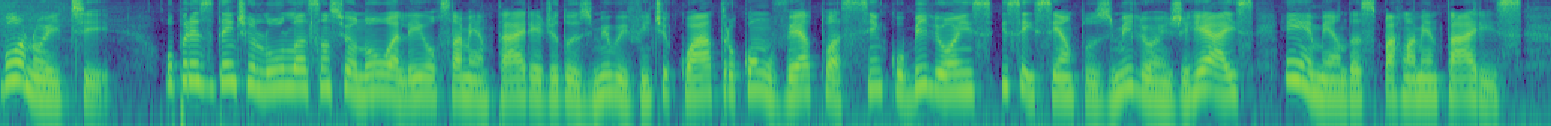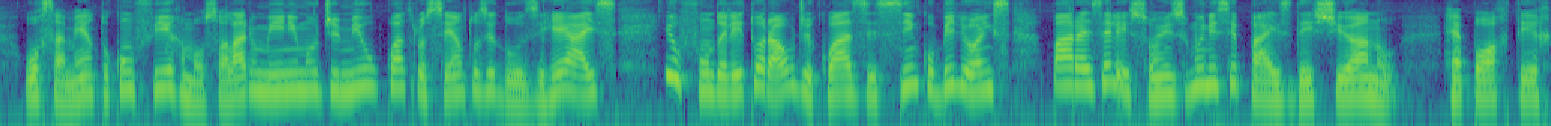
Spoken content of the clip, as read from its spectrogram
Boa noite. O presidente Lula sancionou a lei orçamentária de 2024 com veto a 5 bilhões e 600 milhões de reais em emendas parlamentares. O orçamento confirma o salário mínimo de 1.412 reais e o fundo eleitoral de quase 5 bilhões para as eleições municipais deste ano. Repórter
